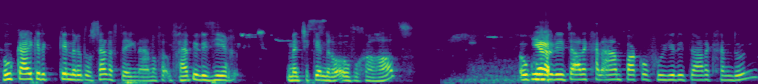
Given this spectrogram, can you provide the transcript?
hoe kijken de kinderen er zelf tegenaan? Of, of hebben jullie het hier met je kinderen over gehad? Ook hoe Ja. jullie het dadelijk gaan aanpakken of hoe jullie het dadelijk gaan doen?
